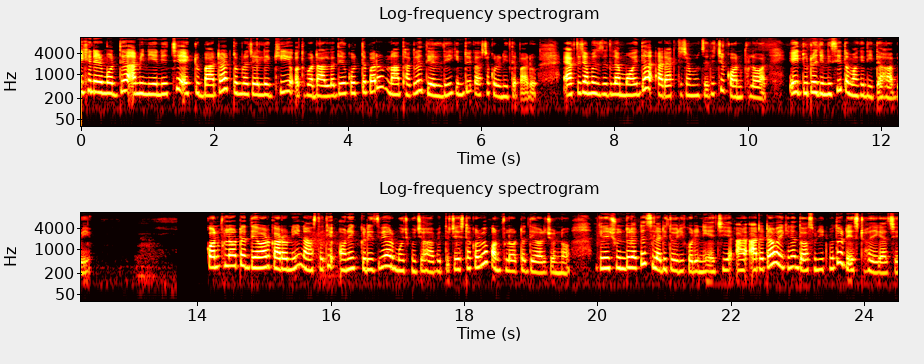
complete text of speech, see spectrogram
এইখানের মধ্যে আমি নিয়ে নিচ্ছি একটু বাটার। তোমরা চাইলে ঘি অথবা ডালদা দিয়েও করতে পারো। না থাকলে তেল দিয়ে কিন্তু এই কাজটা করে নিতে পারো। এক চা চামচ দিয়ে দিলাম ময়দা আর এক চা চামচ দিয়ে দিচ্ছি কর্নফ্লাওয়ার এই দুটো জিনিসই তোমাকে দিতে হবে। কর্নফ্লাওয়ারটা দেওয়ার কারণেই নাস্তাটি অনেক ক্রিসপি আর মুচমুচে হবে। তো চেষ্টা করব কর্নফ্লাওয়ারটা দেওয়ার জন্য। এখানে সুন্দর একটা স্যালাডি তৈরি করে নিয়েছি। আর আটাটাও এখানে দশ মিনিট মতো রেস্ট হয়ে গেছে।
